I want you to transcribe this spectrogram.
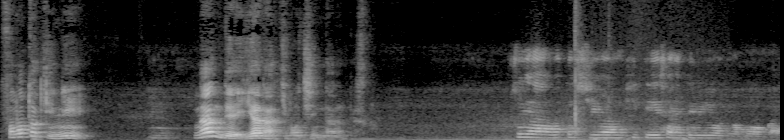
その時にう、うん、なんで嫌な気持ちになるんですか？それは私は否定されてるように思うから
